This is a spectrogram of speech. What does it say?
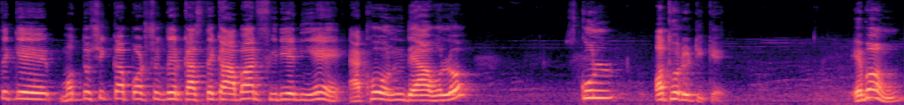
থেকে, মধ্যশিক্ষা পর্ষদের কাছ থেকে আবার ফিরিয়ে নিয়ে এখন দেয়া হলো স্কুল অথরিটিকে। এবং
